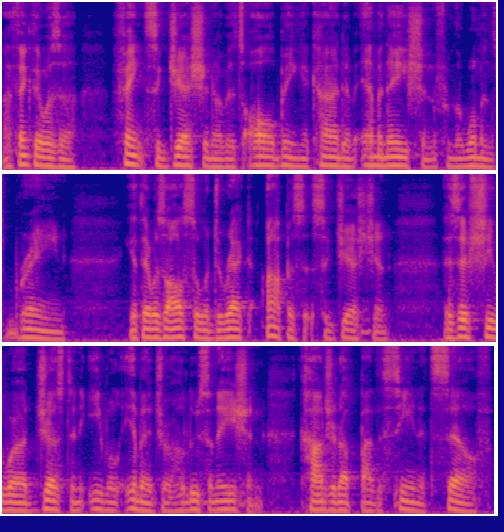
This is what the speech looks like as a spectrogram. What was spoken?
I think there was a faint suggestion of its all being a kind of emanation from the woman's brain, yet there was also a direct opposite suggestion, as if she were just an evil image or hallucination conjured up by the scene itself.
